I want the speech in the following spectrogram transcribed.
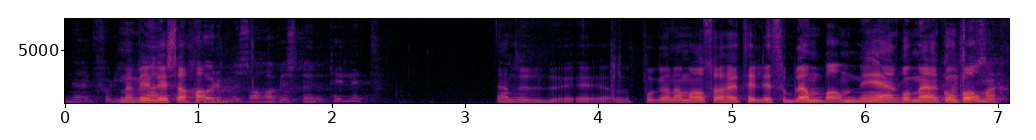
Nei, fordi vi vil er ikke ha- konforme, så har vi større tillit. Ja, du, du, på grunn av vi har så høy tillit, så blir vi bare mer og mer konforme.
